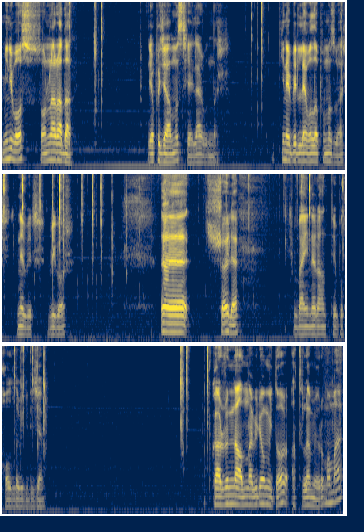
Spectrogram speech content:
Mini boss sonra radan. Yapacağımız şeyler bunlar. Yine bir level up'ımız var. Yine bir vigor. Ee, şöyle. Şimdi ben yine round table hold'a bir gideceğim. Bu kadar ürünle alınabiliyor muydu o hatırlamıyorum ama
